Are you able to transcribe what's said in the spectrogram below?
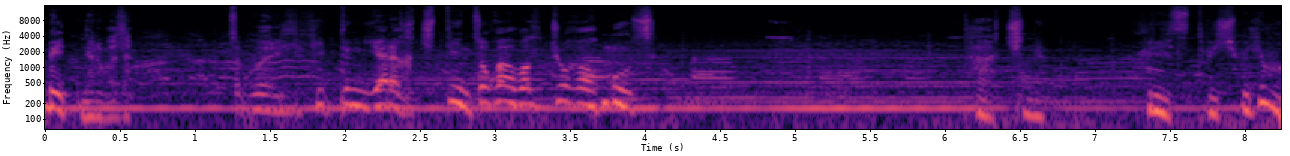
Бид нар бол зүгээр л хідэн ярахчдын зугаа болж байгаа хүмүүс. Та чинь Христ биш билүү?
